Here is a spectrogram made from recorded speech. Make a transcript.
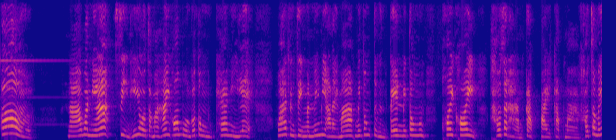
เออ นะ วันนี้สิ่งที่โยจะมาให้ข้อมูลก็ตรงแค่นี้แหละ ว่าจริง ๆ มันไม่มีอะไรมาก ไม่ต้องตื่นเต้นไม่ต้องนู่น ค่อยๆ เขาจะถามกลับไปกลับมา เขาจะไม่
